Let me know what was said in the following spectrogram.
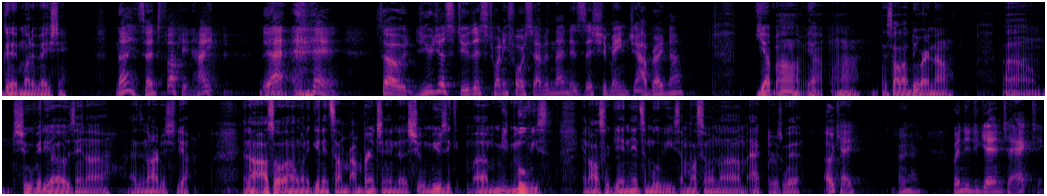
good motivation. Nice. That's fucking hype. Yeah. so, you just do this 24 7 then? Is this your main job right now? Yep. Um. Yeah. Uh-huh. That's all I do right now. Um, shoot videos and uh, as an artist, yeah. And I also uh, want to get into. I'm, I'm branching into shoot music, uh, movies, and also getting into movies. I'm also an um, actor as well. Okay. All right. When did you get into acting?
